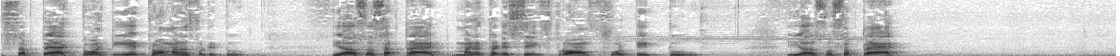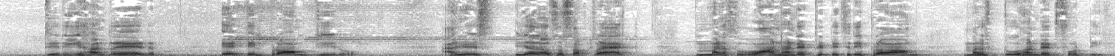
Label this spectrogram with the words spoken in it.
subtract 28 from minus 42. Here also subtract minus 36 from 42. Here also subtract 318 from 0. And here also subtract minus 153 from minus 240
